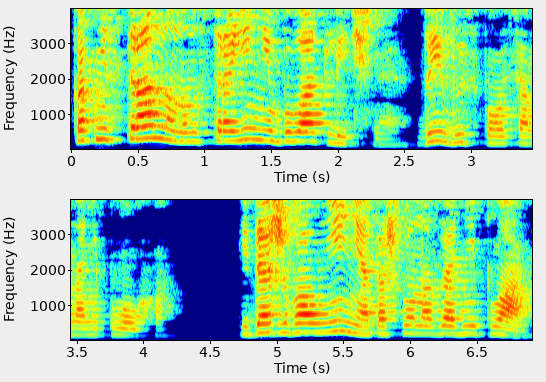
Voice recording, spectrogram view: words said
Как ни странно, но настроение было отличное, да и выспалась она неплохо. И даже волнение отошло на задний план,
